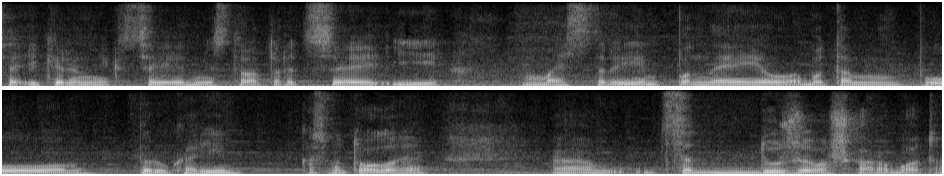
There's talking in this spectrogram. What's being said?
Це і керівник, це і адміністратори, це і майстри по нейл або там по перукарі, косметологи. Е, Це дуже важка робота.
